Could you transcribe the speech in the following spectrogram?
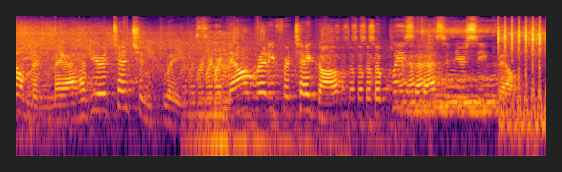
gentlemen, may I have your attention, please? We're now ready for takeoff, so, so please fasten your seatbelts.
